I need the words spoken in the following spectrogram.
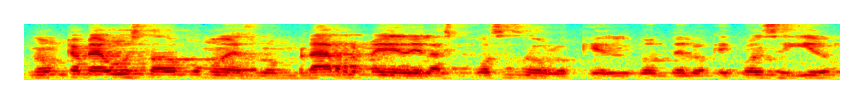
Nunca me ha gustado como deslumbrarme de las cosas o lo que, de lo que he conseguido,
